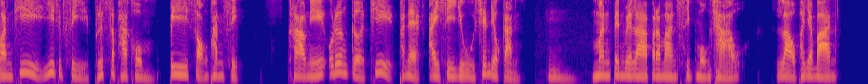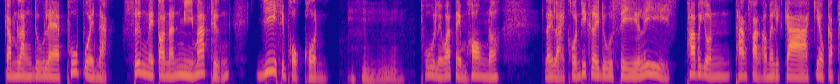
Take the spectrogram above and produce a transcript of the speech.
วันที่ 24 พฤษภาคม ปี 2010 คราวนี้เรื่องเกิดที่แผนก ICU เช่นเดียวกันอืมมันเป็นเวลาประมาณ 10 โมงเช้า เหล่าพยาบาลกำลังดูแลผู้ป่วยหนัก ซึ่งในตอนนั้นมีมากถึง 26 คนอืม พูดเลยว่าเต็มห้องเนาะหลาย ๆ คนที่เคยดูซีรีส์ภาพยนตร์ทางฝั่งอเมริกาเกี่ยวกับแพ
